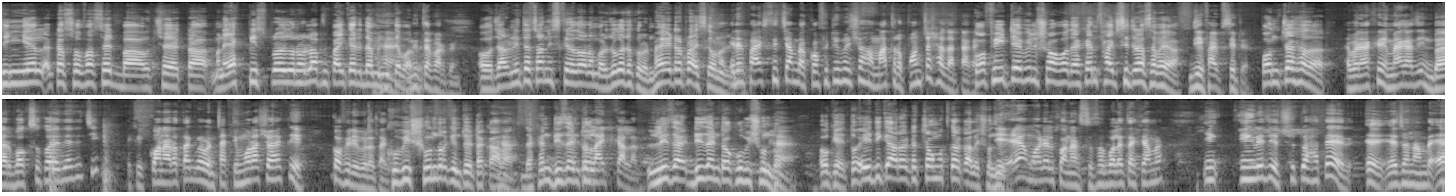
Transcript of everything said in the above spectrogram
সিঙ্গেল একটা সোফা সেট বা হচ্ছে একটা মানে এক পিস প্রয়োজন হলো আপনি পাইকারি দামে হ্যাঁ, নিতে পারবেন। নিতে পারবেন। ও যারা নিতে চান স্ক্রিনে দেওয়া নাম্বার যোগাযোগ করবেন ভাই এটার প্রাইস কেমন এটার প্রাইস দিচ্ছি আমরা কফি টেবিল সহ মাত্র পঞ্চাশ হাজার টাকা কফি টেবিল সহ দেখেন ফাইভ সিটার আছে ভাইয়া? জি ফাইভ সিটার পঞ্চাশ হাজার। এবার একটি ম্যাগাজিন ডয়ার বক্সও করে দিয়ে দিচ্ছি। একটি কনারও থাকবে এবং চারটি মোড়া সহ একটি কফি টেবিলও থাকবে। খুবই সুন্দর কিন্তু এটা কালার হ্যাঁ। দেখেন ডিজাইনটা লাইট কালার ডিজাইনটাও খুবই সুন্দর। হ্যাঁ। ওকে তো এদিকে আরও একটা চমৎকার collection A model corner sofa বলে থাকি আমরা। ইংরেজি ছোট হাতের? এ এজন্য আমরা এ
